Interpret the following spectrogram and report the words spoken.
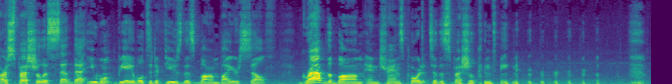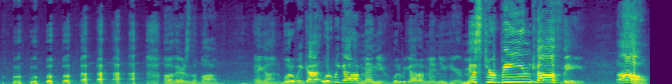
Our specialist said that you won't be able to defuse this bomb by yourself. Grab the bomb and transport it to the special container. oh, there's the bomb. Hang on. What do we got? What do we got on menu? What do we got on menu here? Mr. Bean coffee. Oh.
